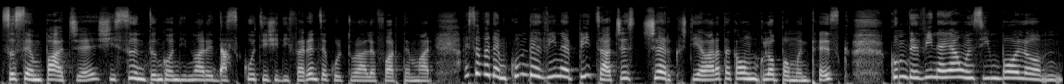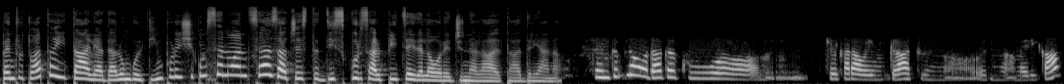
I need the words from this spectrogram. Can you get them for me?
să se împace și sunt în continuare da. discuții și diferențe culturale foarte mari. Hai să vedem cum devine pizza, acest cerc, știi, arată ca un glob pământesc, cum devine ea un simbol uh, pentru toată Italia de-a lungul timpului și cum se nuanțează acest discurs al pizzei de la o regiune la alta, Adriana. Se întâmplă odată cu uh, cei care au emigrat în, uh, în America.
